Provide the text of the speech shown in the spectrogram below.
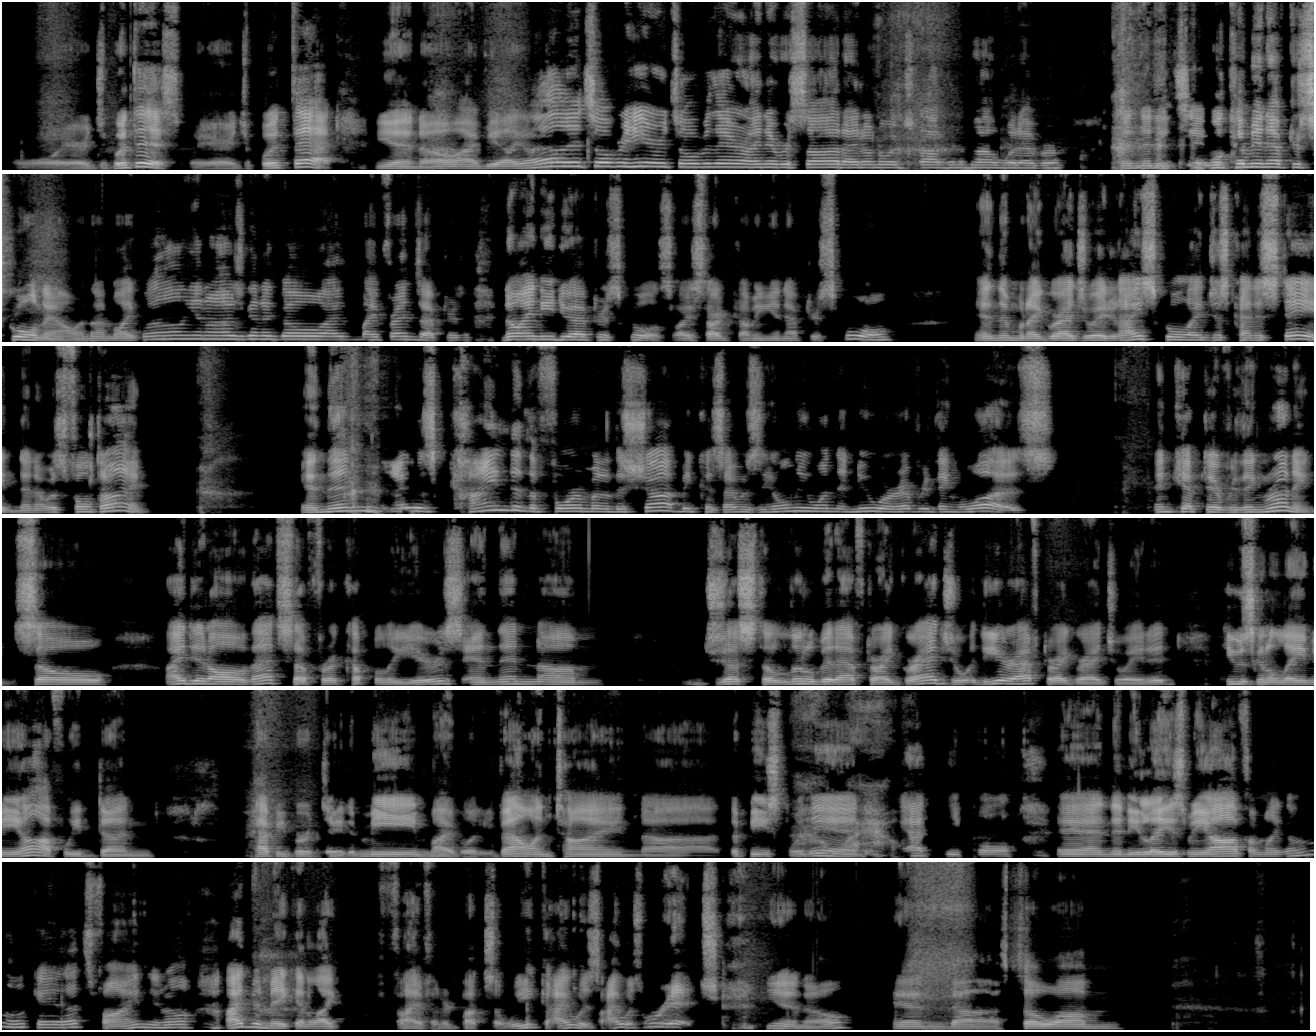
Where'd you put this? Where'd you put that? You know, I'd be like, Well, it's over here. It's over there. I never saw it. I don't know what you're talking about. Whatever. And then he'd say, Well, come in after school now. And I'm like, Well, you know, I was going to go. I, my friends after. No, I need you after school. So I started coming in after school and then when I graduated high school, I just kind of stayed. And then I was full time. And then I was kind of the foreman of the shop because I was the only one that knew where everything was and kept everything running. So I did all of that stuff for a couple of years. And then um, just a little bit after I graduated, the year after I graduated, he was going to lay me off. We'd done Happy Birthday to Me, My Bloody Valentine, uh, The Beast oh, Within, oh, wow. Cat People, and then he lays me off. I'm like, oh, okay, that's fine. You know, I'd been making like 500 bucks a week. I was, I was rich, you know, and uh, so, um,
